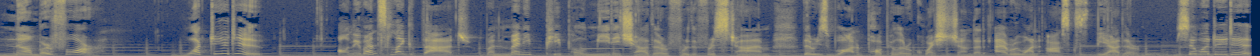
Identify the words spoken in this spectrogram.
Number four, what do you do? On events like that, when many people meet each other for the first time, there is one popular question that everyone asks the other. So, what do you do?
